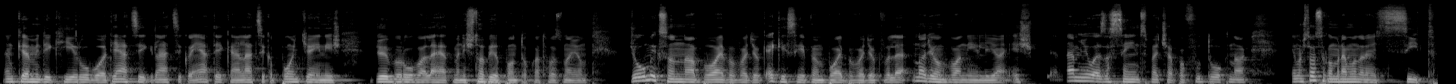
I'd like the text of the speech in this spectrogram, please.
nem kell mindig híró volt játszik, látszik a játékán, látszik a pontjain is, Joe Burrow-val lehet menni, stabil pontokat hoz nagyon. Joe Mixonnal bajba vagyok, egész évben bajba vagyok vele, nagyon vanília, és nem jó ez a Saints matchup a futóknak. Én most azt akarom rá mondani, hogy sit.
